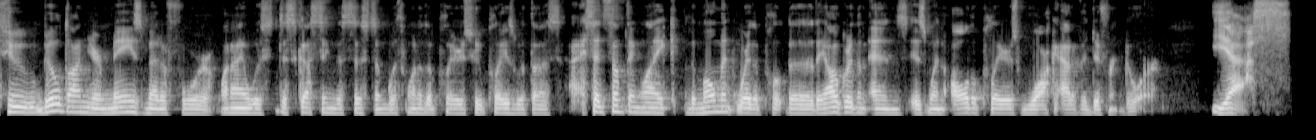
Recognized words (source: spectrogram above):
to build on your maze metaphor, when I was discussing the system with one of the players who plays with us, I said something like the moment where the, the, the algorithm ends is when all the players walk out of a different door. Yes.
